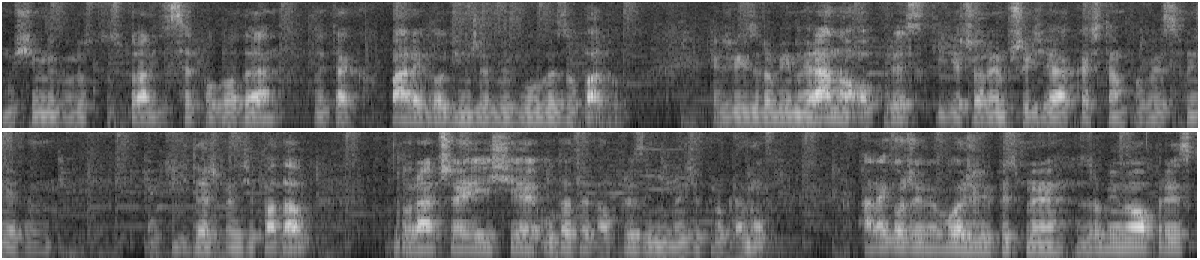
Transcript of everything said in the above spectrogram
Musimy po prostu sprawdzić sobie pogodę. No i tak parę godzin, żeby było bez opadów. Jeżeli zrobimy rano oprysk i wieczorem przyjdzie jakaś tam powiedzmy, nie wiem, jakiś deszcz będzie padał, to raczej się uda ten oprysk i nie będzie problemów. Ale gorzej by było, jeżeli powiedzmy zrobimy oprysk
